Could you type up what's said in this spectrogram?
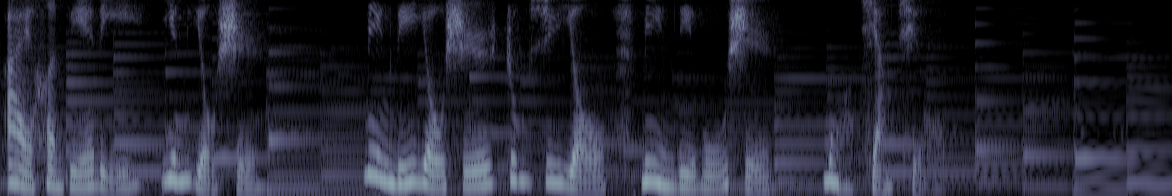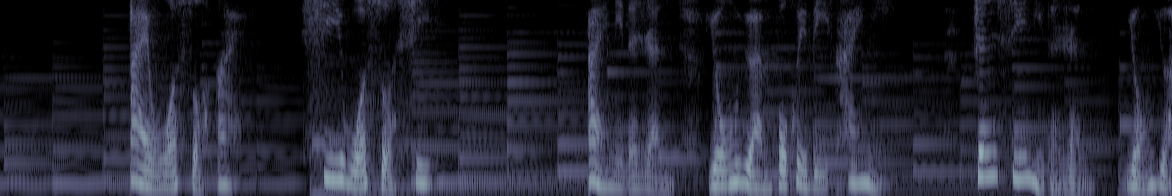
爱恨别离应有时，命里有时终须有，命里无时莫强求。爱我所爱。惜我所惜，爱你的人永远不会离开你，珍惜你的人永远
